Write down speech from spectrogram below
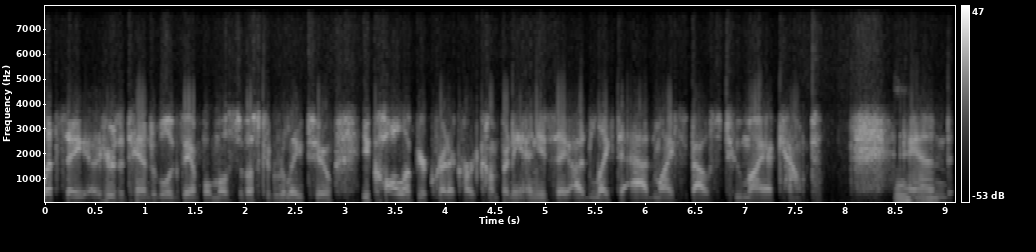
let's say uh, here's a tangible example most of us could relate to. You call up your credit card company and you say, I'd like to add my spouse to my account. Mm-hmm. And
